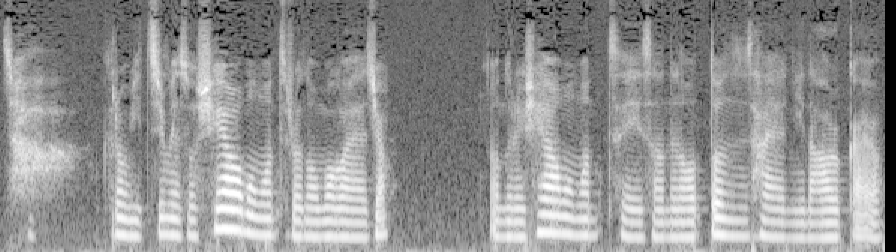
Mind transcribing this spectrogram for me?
자, 그럼 이쯤에서 share moment로 넘어가야죠. 오늘의 share moment에서는 어떤 사연이 나올까요?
